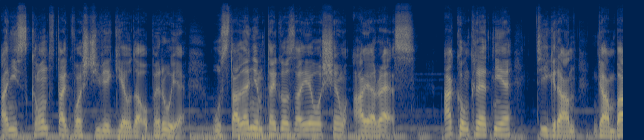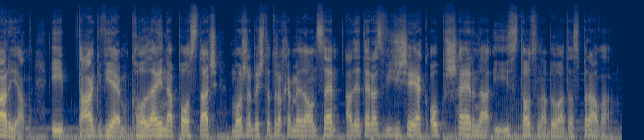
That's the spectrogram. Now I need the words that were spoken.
ani skąd tak właściwie giełda operuje. Ustaleniem tego zajęło się IRS, a konkretnie Tigran Gambarian. I tak wiem, kolejna postać, może być to trochę mylące, ale teraz widzicie jak obszerna i istotna była ta sprawa.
